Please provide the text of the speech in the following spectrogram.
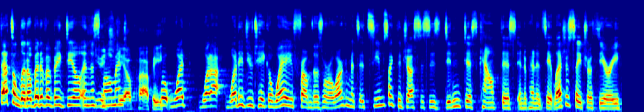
That's a little bit of a big deal in this Huge moment. Deal, Poppy. But what what what did you take away from those oral arguments? It seems like the justices didn't discount this independent state legislature theory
